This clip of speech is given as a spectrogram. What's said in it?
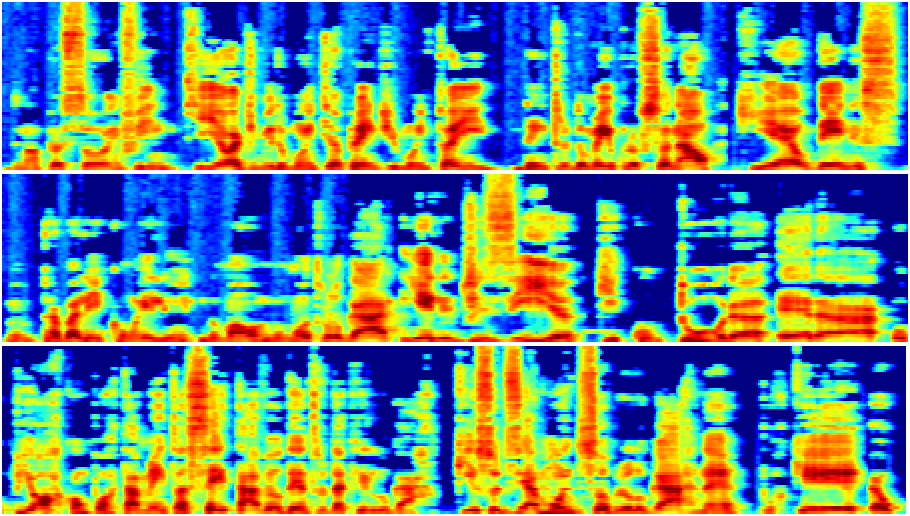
de uma pessoa, enfim, que eu admiro muito e aprendi muito aí dentro do meio profissional, que é o Denis. Eu trabalhei com ele numa, num outro lugar e ele dizia que cultura era o pior comportamento aceitável dentro daquele lugar. Que isso dizia muito sobre o lugar, né? Porque é o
